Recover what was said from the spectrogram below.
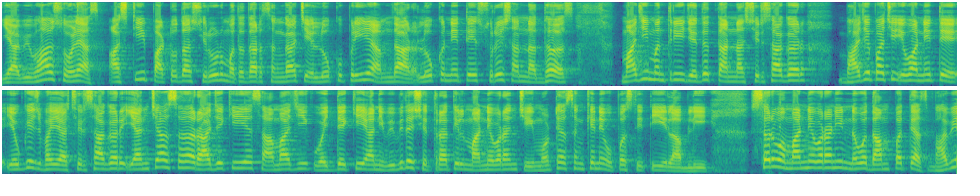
या विवाह सोहळ्यास आष्टी पाटोदा शिरूर मतदारसंघाचे लोकप्रिय आमदार लोकनेते सुरेश अण्णा धस माजी मंत्री जयदत्तांना क्षीरसागर भाजपाचे युवा नेते योगेश भैया क्षीरसागर यांच्यासह राजकीय सामाजिक वैद्यकीय आणि विविध क्षेत्रातील मान्यवरांची मोठ्या संख्येने उपस्थिती लाभली. सर्व मान्यवरांनी नवदाम्पत्यास भावी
